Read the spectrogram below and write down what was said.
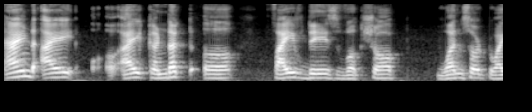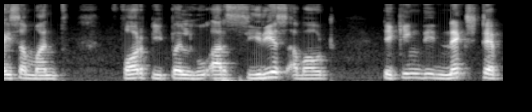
and i i conduct a 5 days workshop once or twice a month for people who are serious about taking the next step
